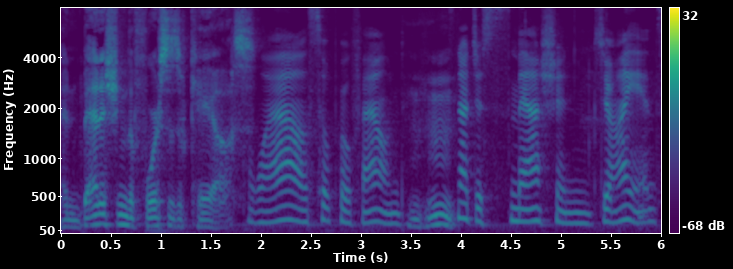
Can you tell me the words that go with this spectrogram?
and banishing the forces of chaos. Wow, so profound. Mm-hmm. It's not just smashing giants.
